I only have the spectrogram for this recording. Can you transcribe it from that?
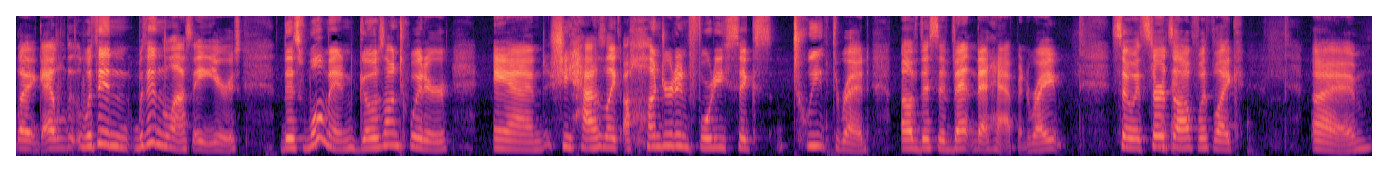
like within within the last eight years, this woman goes on Twitter and she has like a 146 tweet thread of this event that happened. Right. So it starts Okay. off with like, um,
